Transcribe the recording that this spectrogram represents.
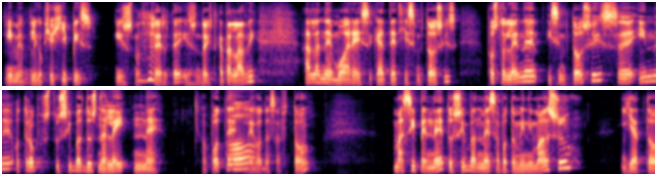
είμαι λίγο πιο χύπης, ίσως να το ξέρετε, ίσως να το έχετε καταλάβει. Αλλά ναι, μου αρέσει κάτι τέτοιες συμπτώσεις. Πώς το λένε, οι συμπτώσεις ε, είναι ο τρόπος του σύμπαντος να λέει ναι. Οπότε, oh. λέγοντας αυτό, μας είπε ναι το σύμπαν μέσα από το μήνυμά σου για το,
